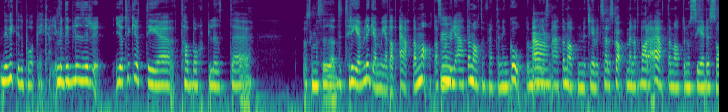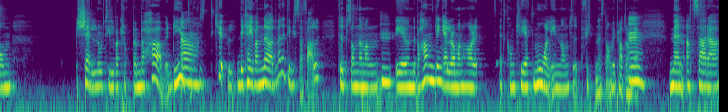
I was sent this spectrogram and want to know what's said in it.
det är viktigt att påpeka. liksom. Men det blir... Jag tycker att det tar bort lite... Vad ska man säga? Det trevliga med att äta mat. Alltså man vill ju äta maten för att den är god och man vill liksom äta maten med trevligt sällskap. Men att bara äta maten och se det som källor till vad kroppen behöver, det är ju inte skitkul. Det kan ju vara nödvändigt i vissa fall. Typ som när man är under behandling eller om man har ett, ett konkret mål inom typ fitness då, om vi pratar om det. Men att så här,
